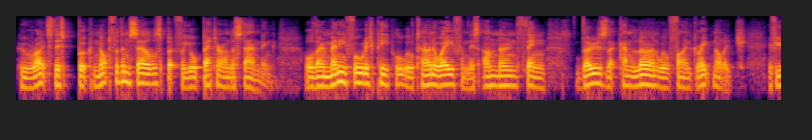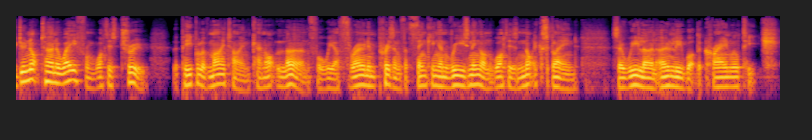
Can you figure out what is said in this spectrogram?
who writes this book not for themselves, but for your better understanding. Although many foolish people will turn away from this unknown thing, those that can learn will find great knowledge. If you do not turn away from what is true, the people of my time cannot learn, for we are thrown in prison for thinking and reasoning on what is not explained. So we learn only what the crown will teach,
